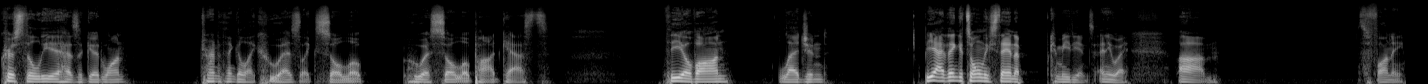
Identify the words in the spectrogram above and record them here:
Chris D'Elia has a good one. I'm trying to think of like who has like solo who has solo podcasts. Theo Von, legend. But yeah, I think it's only stand up comedians. Anyway, um, it's funny,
